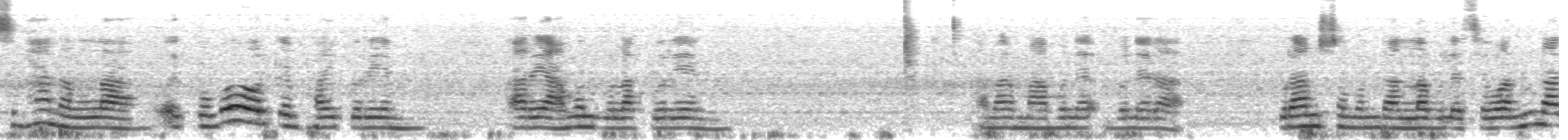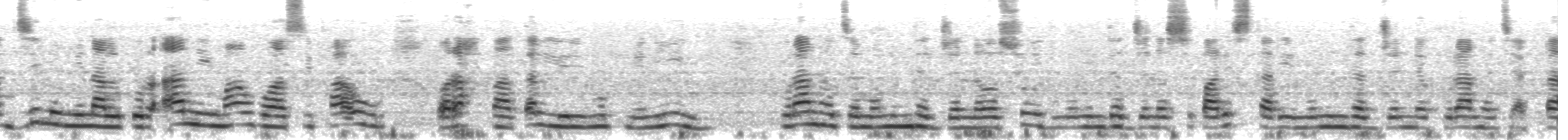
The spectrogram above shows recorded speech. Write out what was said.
সুহান আল্লাহ ওই কবরকে ভয় করেন, আর এই আমলগুলা করেন। আমার মা বোনে, বোনেরা, কোরআন সম্বন্ধে আল্লাহ বলেছে ওয়ানুনাজ্জিলু মিনাল কুরআনি মা হুয়া সিফাউ ওয়া রাহমাতাল লিল কোরআন হচ্ছে মুমিনদের জন্য ওষুধ, মুমিনদের জন্য সুপারিশকারী, মুমিনদের জন্য কোরআন হচ্ছে একটা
